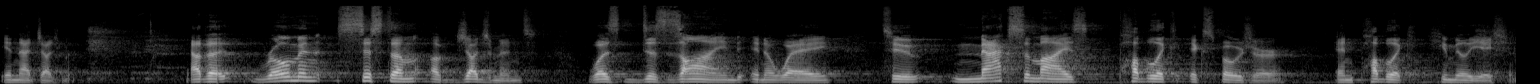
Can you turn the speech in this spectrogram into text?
in that judgment. Now, the Roman system of judgment was designed in a way to maximize public exposure and public humiliation.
